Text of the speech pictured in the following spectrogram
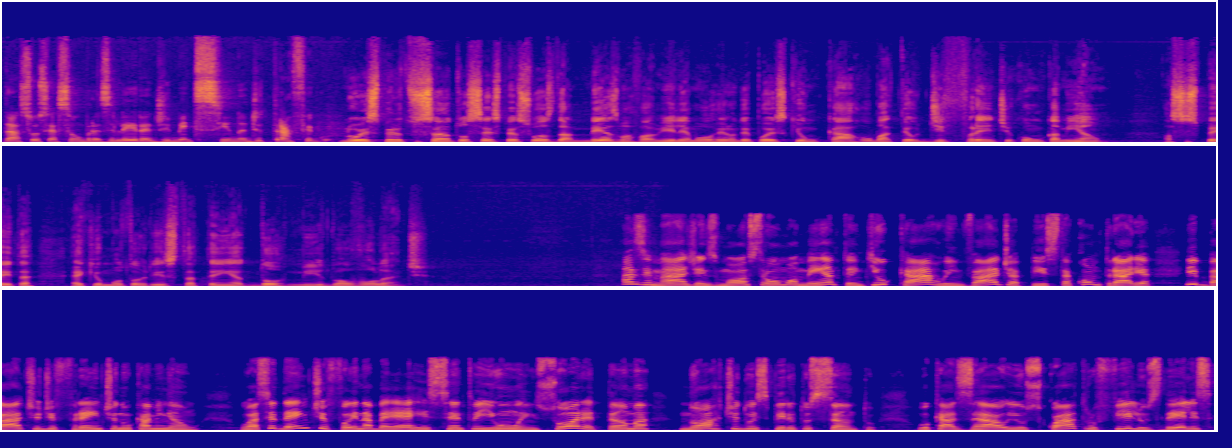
da Associação Brasileira de Medicina de Tráfego. No Espírito Santo, seis pessoas da mesma família morreram depois que um carro bateu de frente com um caminhão. A suspeita é que o motorista tenha dormido ao volante. As imagens mostram o momento em que o carro invade a pista contrária e bate de frente no caminhão. O acidente foi na BR-101, em Soretama, norte do Espírito Santo. O casal e os quatro filhos deles,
